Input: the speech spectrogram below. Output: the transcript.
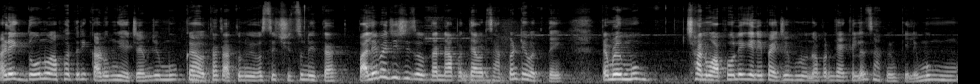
आणि एक दोन वाफा तरी काढून घ्यायच्या आहे म्हणजे मूग काय होतात? आतून व्यवस्थित शिजून येतात. पालेभाजी शिजवताना आपण त्यावर झाकण ठेवत नाही. त्यामुळे मूग छान वाफवले गेले पाहिजे. म्हणून आपण काय केलं? झाकण केले. मूग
